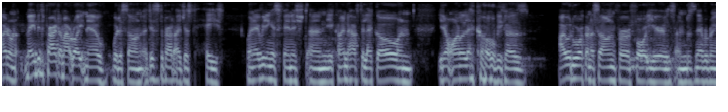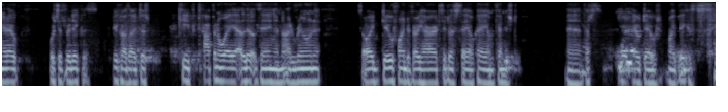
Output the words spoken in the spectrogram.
I don't know. Maybe the part I'm at right now with a song. This is the part I just hate when everything is finished and you kind of have to let go and you don't want to let go because I would work on a song for four years and just never bring it out, which is ridiculous because I just keep tapping away at a little thing and I'd ruin it. So I do find it very hard to just say, okay, I'm finished. And uh, yeah. that's without doubt my biggest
